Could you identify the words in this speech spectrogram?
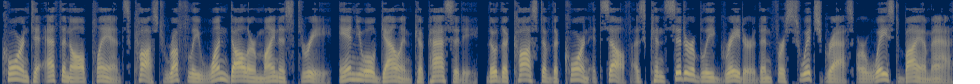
Corn to ethanol plants cost roughly $1-3 annual gallon capacity, though the cost of the corn itself is considerably greater than for switchgrass or waste biomass.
